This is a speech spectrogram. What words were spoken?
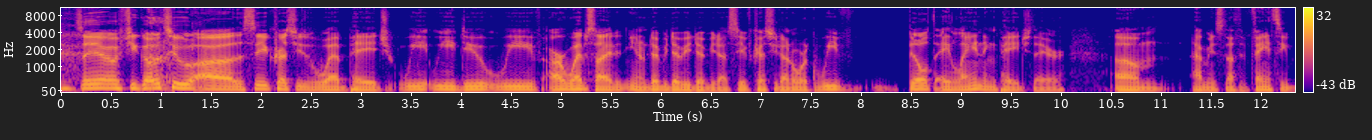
so you know, if you go to uh, the City of web page, we we do we've our website, you know, www.cityofcrestview.org. We've built a landing page there. Um, I mean, it's nothing fancy,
